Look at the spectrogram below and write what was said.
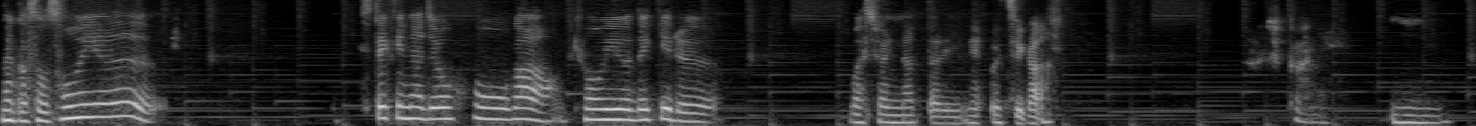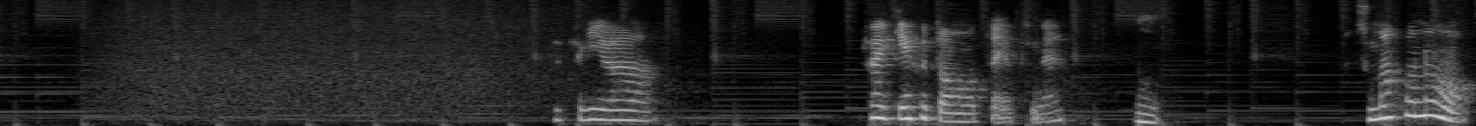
なんかそう、そういう素敵な情報が共有できる場所になったらいいね、うちが。確かに。うん。で次は、最近ふと思ったやつね。うんスマホの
